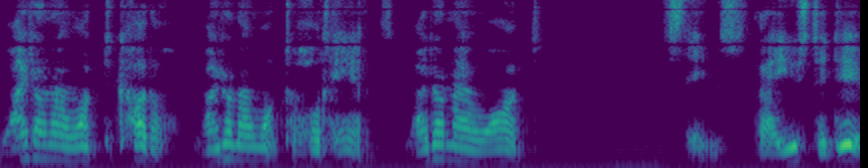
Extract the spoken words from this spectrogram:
why don't I want to cuddle? Why don't I want to hold hands? Why don't I want these things that I used to do?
